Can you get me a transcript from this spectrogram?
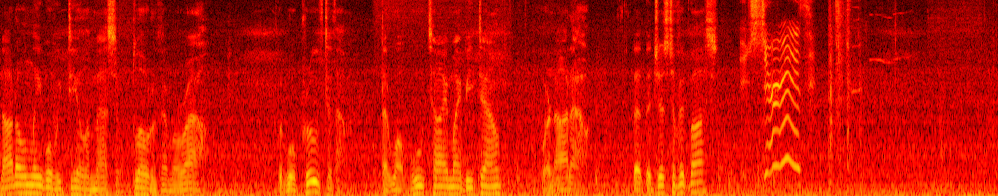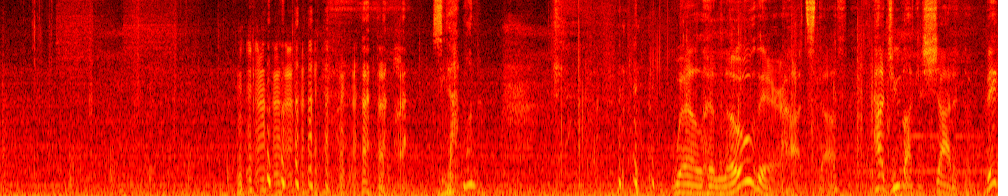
not only will we deal a massive blow to their morale, but we'll prove to them that while Wutai might be down, we're not out. That the gist of it, boss? It sure is! See that one? Well, hello there, hot stuff. How'd you like a shot at the big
